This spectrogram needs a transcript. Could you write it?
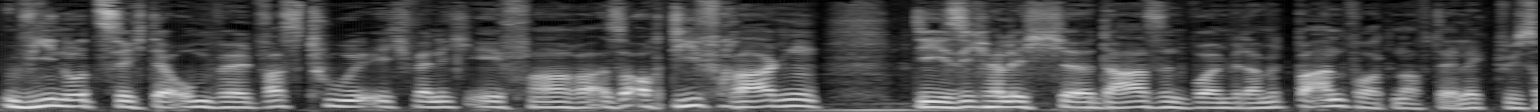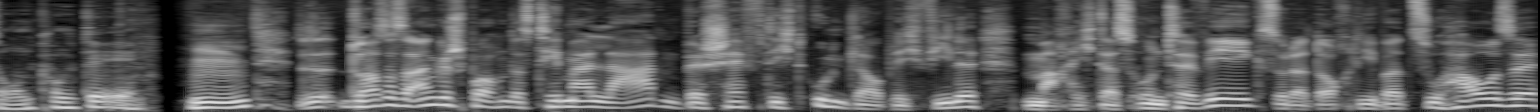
Wie nutze ich der Umwelt? Was tue ich, wenn ich eh fahre? Also auch die Fragen, die sicherlich äh, da sind, wollen wir damit beantworten auf der electroizone.de. Hm. Du hast es angesprochen, das Thema Laden beschäftigt unglaublich viele. Mache ich das unterwegs oder doch lieber zu Hause?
